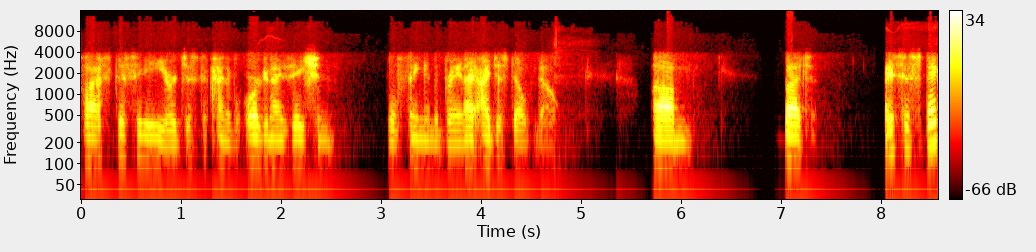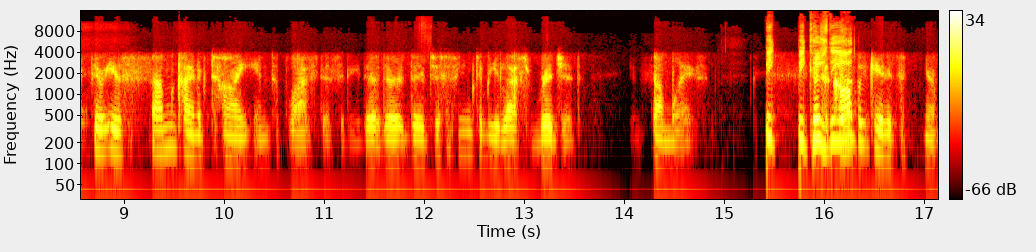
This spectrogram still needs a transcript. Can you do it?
plasticity or just a kind of thing in the brain, I, I just don't know. Um, but I suspect there is some kind of tie into plasticity. There, there, there just seem to be less rigid in some ways. Be- because it's the complicated, other, you know,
